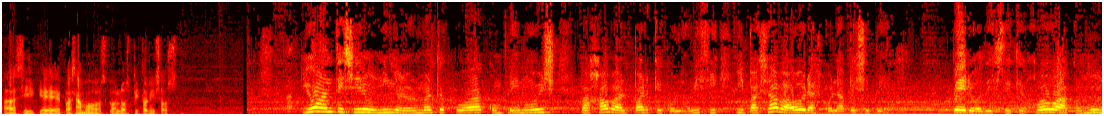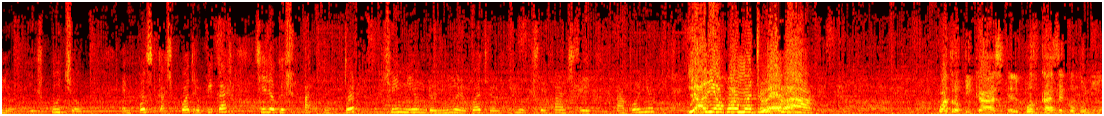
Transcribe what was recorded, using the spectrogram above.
Así que pasamos con los pitonisos. Yo antes era un niño normal que jugaba con Playmobil, bajaba al parque con la bici y pasaba horas con la PSP. Pero desde que juego a Comunio y escucho el podcast Cuatro Picas, sé lo que es actor, soy miembro número 4 del club de fans de Apoño y odio Juan Matrueva. Cuatro Picas, el podcast de Comunio.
